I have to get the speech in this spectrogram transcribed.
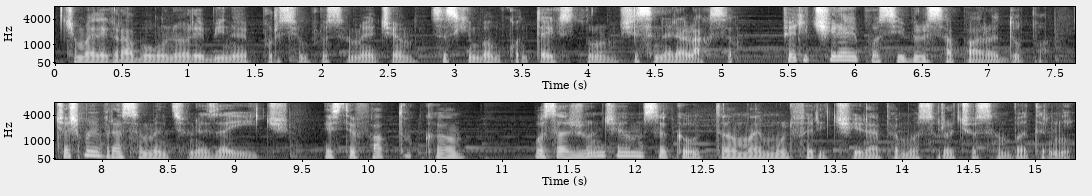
ci mai degrabă uneori e bine pur și simplu să mergem, să schimbăm contextul și să ne relaxăm. Fericirea e posibil să apară după. Ce aș mai vrea să menționez aici este faptul că o să ajungem să căutăm mai mult fericirea pe măsură ce o să îmbătrânim.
